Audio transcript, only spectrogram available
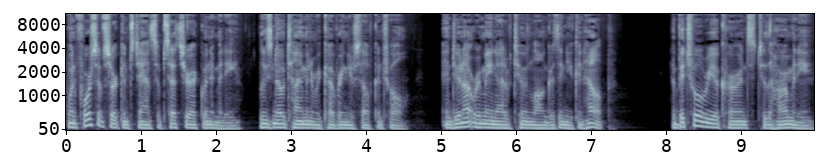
When force of circumstance upsets your equanimity, lose no time in recovering your self control, and do not remain out of tune longer than you can help. Habitual reoccurrence to the harmony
